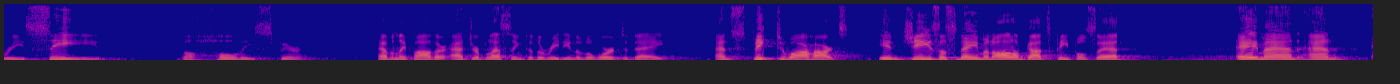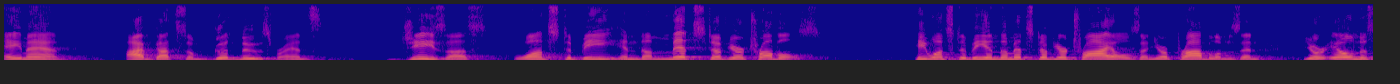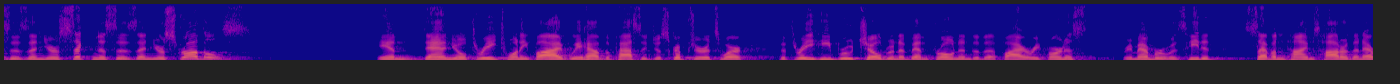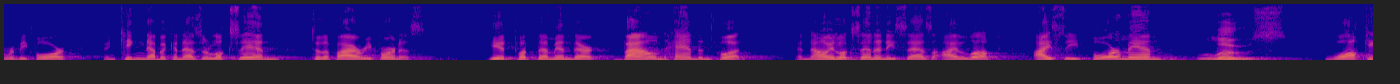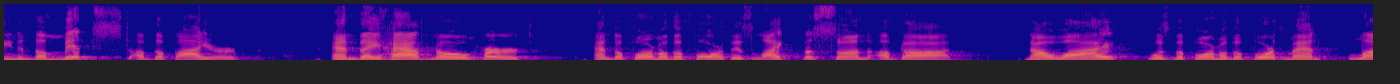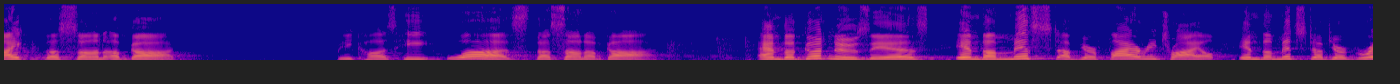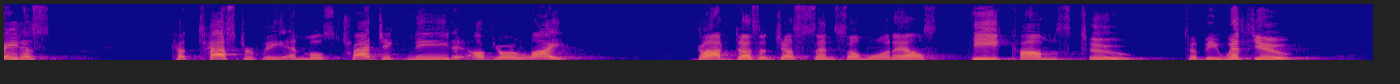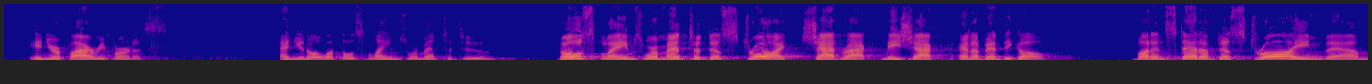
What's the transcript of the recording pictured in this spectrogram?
Receive the Holy Spirit. Heavenly Father, add your blessing to the reading of the word today and speak to our hearts in Jesus' name. And all of God's people said, Amen, amen and amen. I've got some good news, friends. Jesus wants to be in the midst of your troubles. He wants to be in the midst of your trials and your problems and your illnesses and your sicknesses and your struggles. In Daniel 3:25 we have the passage of scripture. It's where the three Hebrew children have been thrown into the fiery furnace. Remember it was heated 7 times hotter than ever before, and King Nebuchadnezzar looks in to the fiery furnace. He had put them in there bound hand and foot, and now he looks in and he says, "I looked I see four men loose, walking in the midst of the fire, and they have no hurt, and the form of the fourth is like the Son of God. Now, why was the form of the fourth man like the Son of God? Because he was the Son of God. And the good news is, in the midst of your fiery trial, in the midst of your greatest catastrophe and most tragic need of your life, God doesn't just send someone else, He comes too to be with you in your fiery furnace. And you know what those flames were meant to do? Those flames were meant to destroy Shadrach, Meshach, and Abednego. But instead of destroying them,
